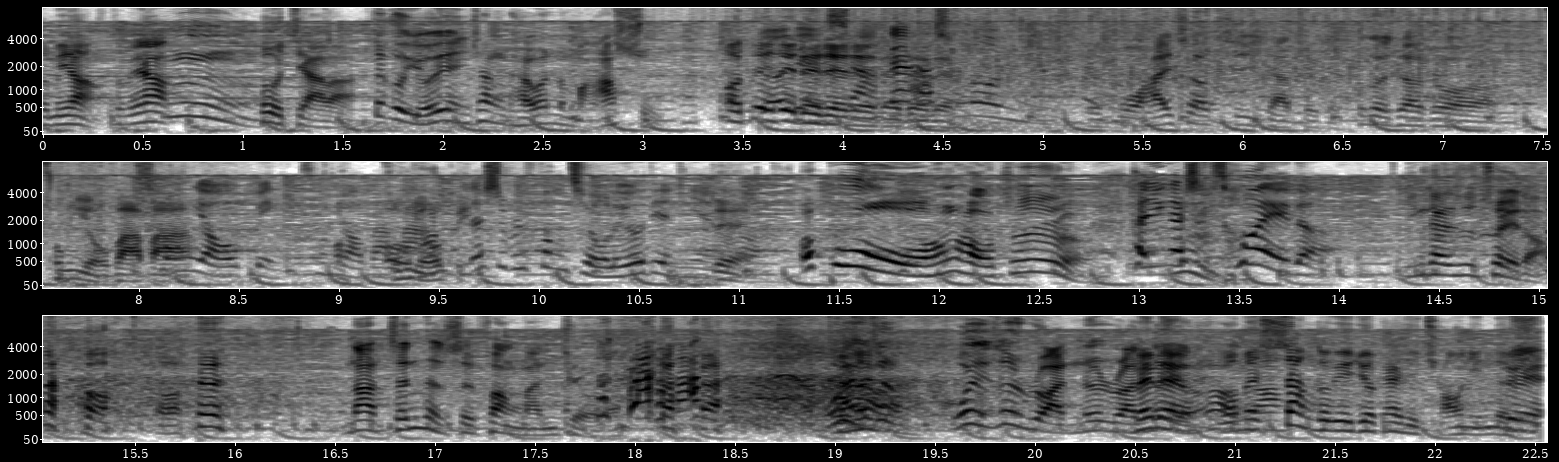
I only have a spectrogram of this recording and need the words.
怎么样？怎么样？嗯，够假了。这个有点像台湾的麻薯。哦，对对对对对对但它是对对，糯米我我还是要吃一下这个，这个叫做葱油粑粑葱。油饼，葱油粑粑葱油饼，那是不是放久了有点黏对？哦不，很好吃，它应该是脆的。应该是脆的。哦那真的是放蛮久了。我们是我也是软的软的没有我们上个月就开始瞧您的时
